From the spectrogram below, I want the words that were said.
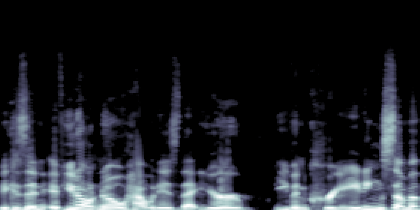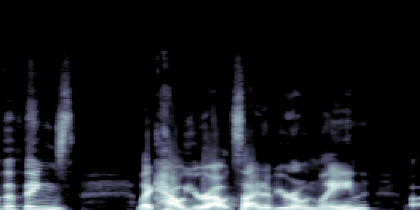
Because then, if you don't know how it is that you're even creating some of the things, like how you're outside of your own lane, uh,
